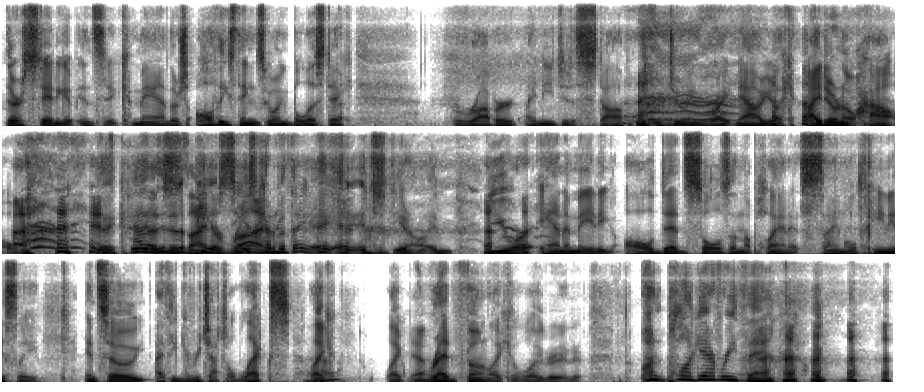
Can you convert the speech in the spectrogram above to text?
they're standing up incident command. There's all these things going ballistic. Robert, I need you to stop what you're doing right now. You're like, I don't know how. it's kind of this designed is a to run. It's kind of a thing. It's just you know, and you are animating all dead souls on the planet simultaneously. And so I think you reach out to Lex, like uh-huh. like Yep. red phone, like, like unplug everything. Like,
